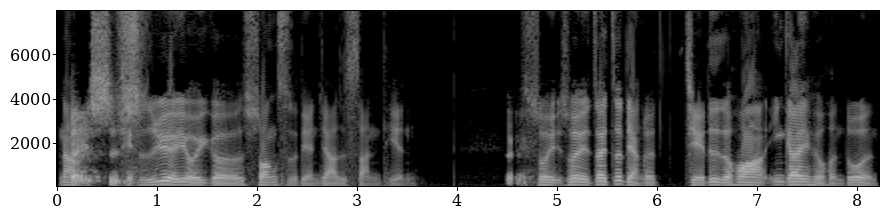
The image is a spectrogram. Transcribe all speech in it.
那。十月又有一个双十连假是三天。对。所以，所以在这两个节日的话，应该有很多人。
